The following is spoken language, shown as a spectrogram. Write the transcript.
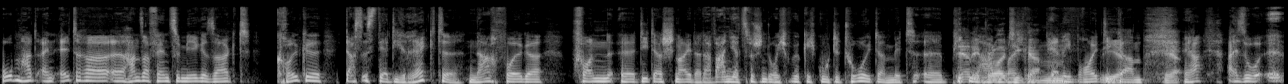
oben hat ein älterer äh, Hansa-Fan zu mir gesagt, Kolke, das ist der direkte Nachfolger von äh, Dieter Schneider. Da waren ja zwischendurch wirklich gute Torhüter mit äh, Piepenhagen Bräutigam. Perry Bräutigam. Ja, Ja, ja. also äh,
